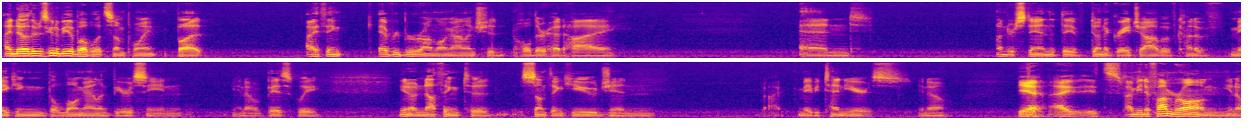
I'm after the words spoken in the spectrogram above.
I know there's going to be a bubble at some point, but I think every brewer on Long Island should hold their head high and understand that they've done a great job of kind of making the Long Island beer scene, you know, basically, you know, nothing to something huge in maybe 10 years, you know. Yeah, I it's I mean, if I'm wrong, you know,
